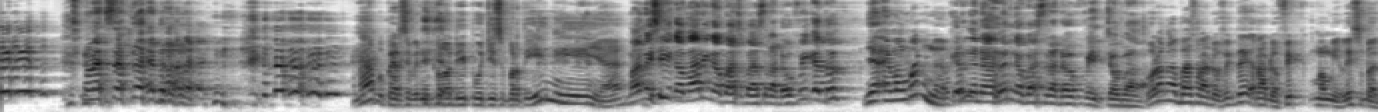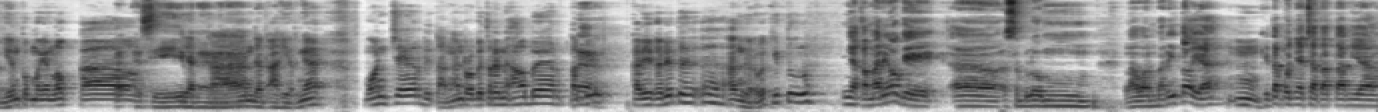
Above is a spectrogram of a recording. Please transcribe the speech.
meleset Kenapa Persib ini kalau dipuji seperti ini ya? mana sih kemarin nggak bahas-bahas Radovic atau Ya emang benar kan kan. nggak bahas Radovic coba Orang nggak bahas Radovic deh, Radovic memilih sebagian pemain lokal, Eh, sih, ya benar. kan, dan akhirnya moncer di tangan Robert Rene Albert. Tapi karya-karya teh, eh, anggar gitu loh. Ya kemarin oke eh, sebelum lawan Barito ya Hmm. kita punya catatan yang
